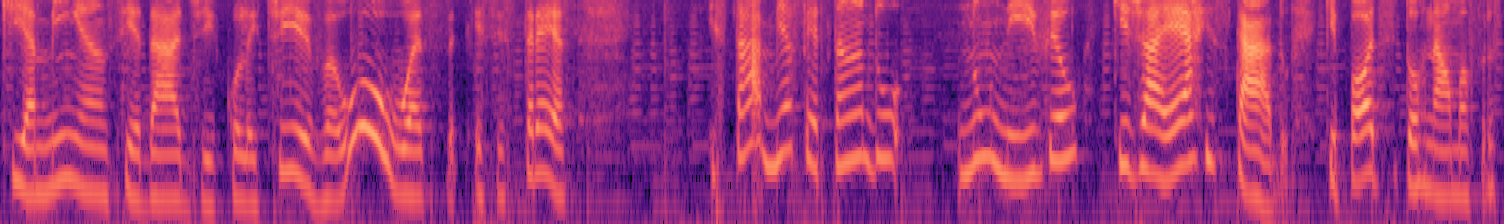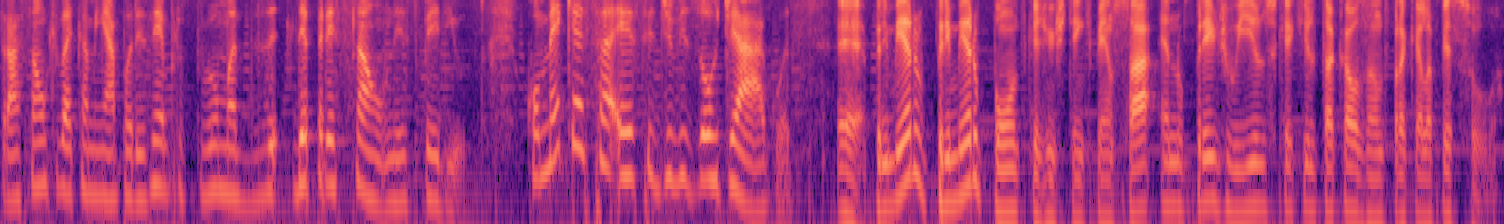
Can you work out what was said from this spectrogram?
que a minha ansiedade coletiva, uh, esse esse estresse, está me afetando num nível que já é arriscado, que pode se tornar uma frustração que vai caminhar, por exemplo, para uma de- depressão nesse período. Como é que é essa, esse divisor de águas? É, primeiro, primeiro ponto que a gente tem que pensar é no prejuízo que aquilo está causando para aquela pessoa,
